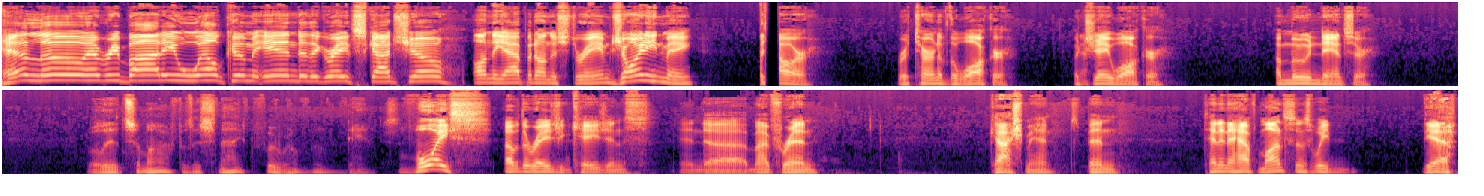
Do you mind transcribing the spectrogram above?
Hello, everybody. Welcome into the Great Scott Show on the app and on the stream. Joining me this hour, return of the walker, a jaywalker, a moon dancer, Well, it's a marvelous night for a moon dance. voice of the Raging Cajuns, and uh, my friend. Gosh, man, it's been 10 and a half months since we Yeah,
